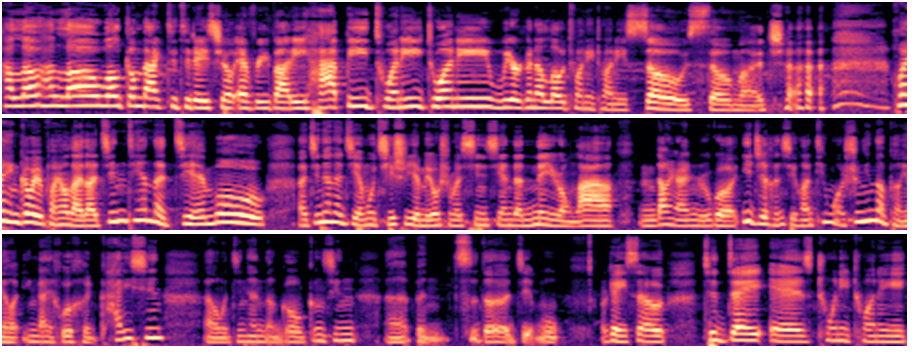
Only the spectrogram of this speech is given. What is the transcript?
Hello, hello. Welcome back to today's show, everybody. Happy 2020. We're gonna love 2020 so, so much. 欢迎各位朋友来到今天的节目。呃，今天的节目其实也没有什么新鲜的内容啦。嗯，当然，如果一直很喜欢听我声音的朋友，应该会很开心。呃，我今天能够更新呃本次的节目。Okay, so today is 2020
